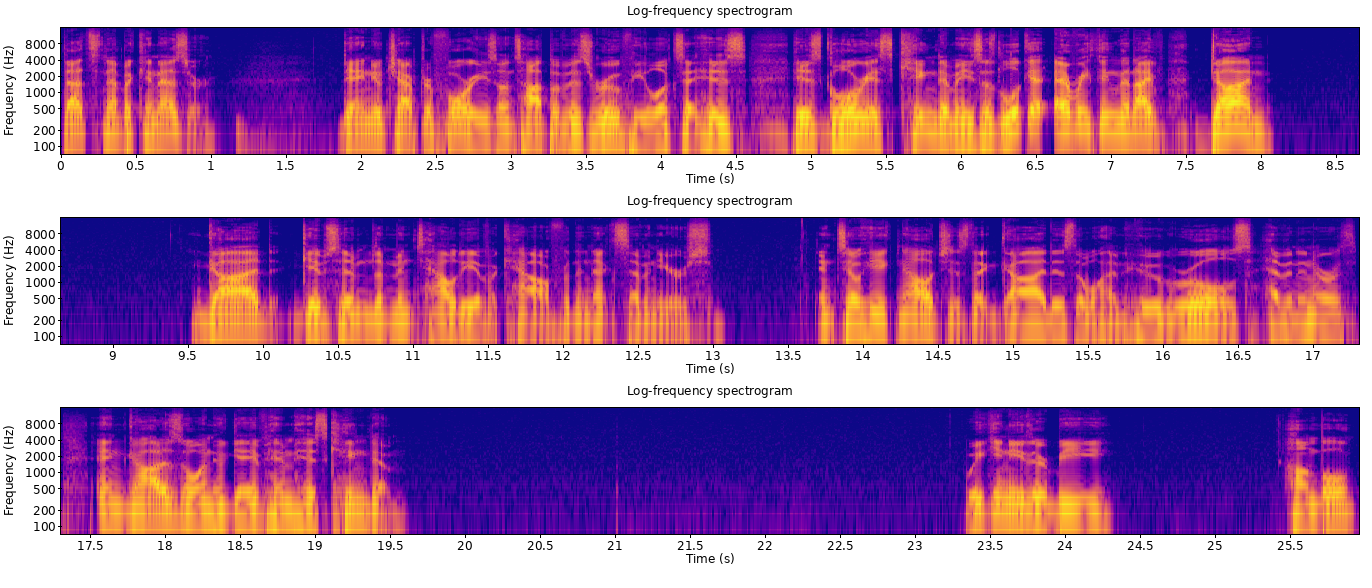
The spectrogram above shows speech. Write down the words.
That's Nebuchadnezzar. Daniel chapter 4, he's on top of his roof. He looks at his, his glorious kingdom. he says, Look at everything that I've done. God gives him the mentality of a cow for the next seven years until he acknowledges that God is the one who rules heaven and earth, and God is the one who gave him his kingdom. We can either be humble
